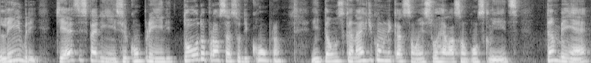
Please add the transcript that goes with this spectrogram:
Lembre que essa experiência compreende todo o processo de compra, então os canais de comunicação em sua relação com os clientes também é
